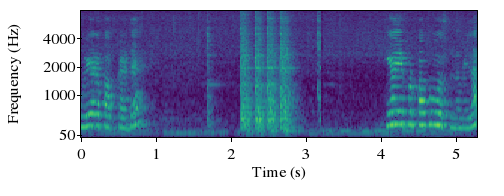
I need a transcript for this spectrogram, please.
ఉల్లిగడ్డ పప్పు కంటే ఇక ఇప్పుడు పప్పు పోసుకుందాం ఇలా.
